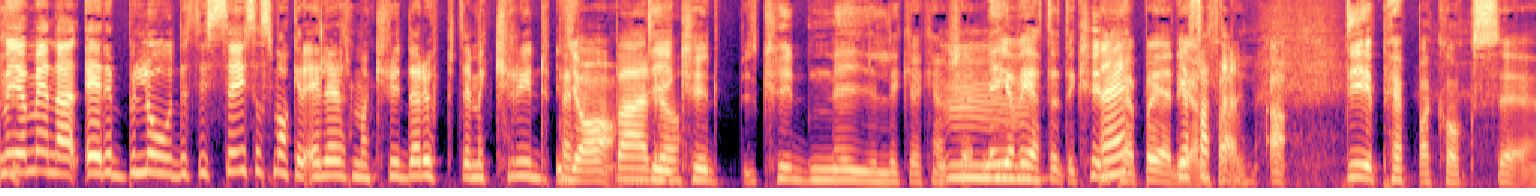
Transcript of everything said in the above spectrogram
Men jag menar, är det blodet i sig som smakar eller är det att man kryddar upp det med kryddpeppar? Ja, det är krydd, kryddnejlika kanske. Nej, jag vet inte. Kryddpeppar Nej, är det i jag alla fattar. fall. Ja, det är pepparkaks eh,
